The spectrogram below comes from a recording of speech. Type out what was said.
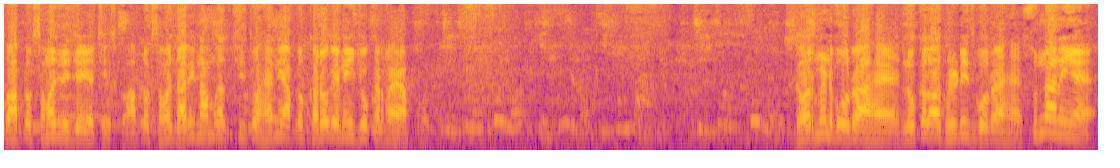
तो आप लोग समझ लीजिए ये चीज़ को। आप लोग समझदारी नाम का चीज़ तो है नहीं, आप लोग करोगे नहीं, जो करना है आपको। गवर्नमेंट बोल रहा है लोकल अथॉरिटीज बोल रहा है, सुनना नहीं है।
